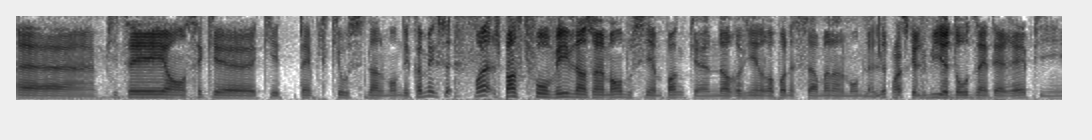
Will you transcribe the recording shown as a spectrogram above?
Euh, puis tu sais, on sait que qu'il est impliqué aussi dans le monde des comics. Moi, je pense qu'il faut vivre dans un monde où CM Punk euh, ne reviendra pas nécessairement dans le monde de la lutte parce que lui il a d'autres intérêts puis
